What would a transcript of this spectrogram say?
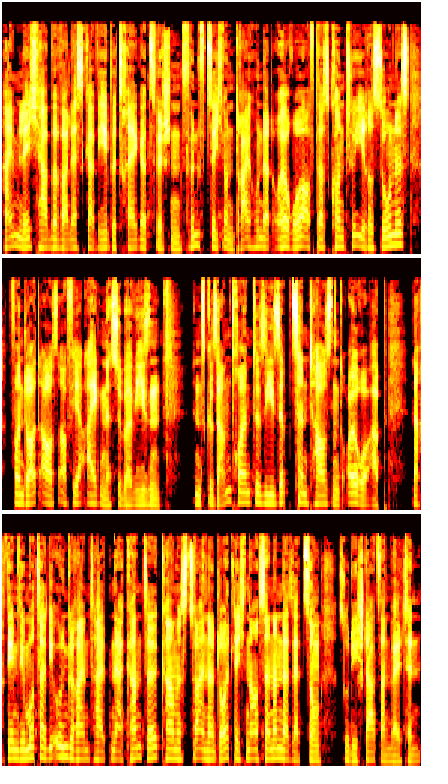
heimlich habe Valeska W. Beträge zwischen 50 und 300 Euro auf das Konto ihres Sohnes von dort aus auf ihr eigenes überwiesen. Insgesamt räumte sie 17.000 Euro ab. Nachdem die Mutter die Ungereimtheiten erkannte, kam es zu einer deutlichen Auseinandersetzung, so die Staatsanwältin.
